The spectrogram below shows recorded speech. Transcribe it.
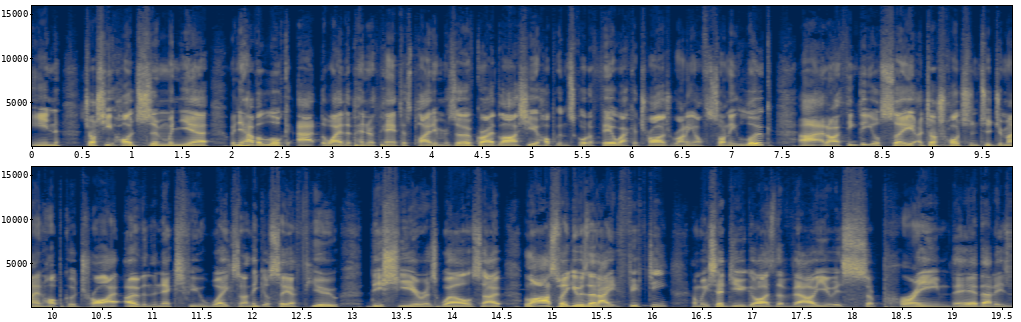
in Joshy Hodgson. When you when you have a look at the way the Penrith Panthers played in reserve grade last year, Hopkins scored a fair whack of tries running off Sonny Luke, uh, and I think that you'll see a Josh Hodgson to J'maine Hopgood try over the next few weeks, and I think you'll see a few this year as well. So last week he was at eight fifty, and we said to you guys the value is supreme there. That is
